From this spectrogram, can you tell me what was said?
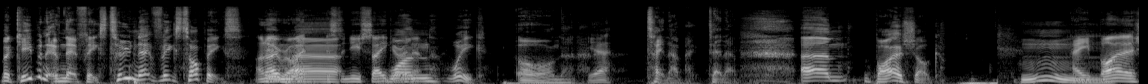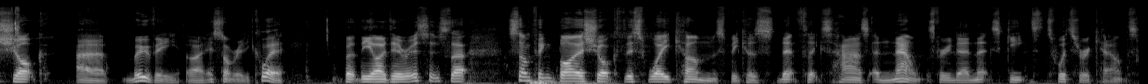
but keeping it with Netflix, two Netflix topics. I know, in, right? uh, It's the new Sega, One week. Oh no, no. Yeah, Take that back. Take that. Um, Bioshock. a Hmm. Bioshock uh, movie. Uh, it's not really clear, but the idea is is that something Bioshock this way comes because Netflix has announced through their Next Geeked Twitter account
